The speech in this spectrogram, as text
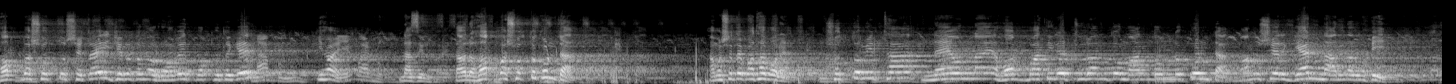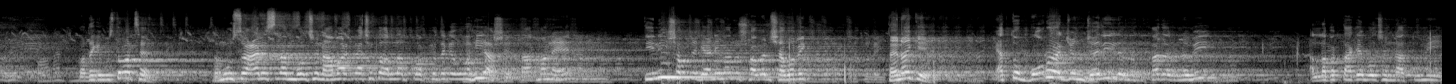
হক বা সত্য সেটাই যেটা তোমার রবের পক্ষ থেকে কি হয়? নাজিল হয়। তাহলে হক বা সত্য কোনটা? আমার সাথে কথা বলেন। সত্য মিথ্যা ন্যায় অন্যায় হক বাতিলের চূড়ান্ত মানদণ্ড কোনটা? মানুষের জ্ঞান না আল্লাহর ওহী? কথা কি বুঝতে পারছেন? মুসা আল ইসলাম বলছেন আমার কাছে তো আল্লাহর পক্ষ থেকে ওহি আসে। তার মানে তিনি সবচেয়ে জ্ঞানী মানুষ হবেন স্বাভাবিক। তাই নয় কি? এত বড় একজন জলিল এবং কাদার নবী? আল্লাপাক তাকে বলছেন, না, তুমি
